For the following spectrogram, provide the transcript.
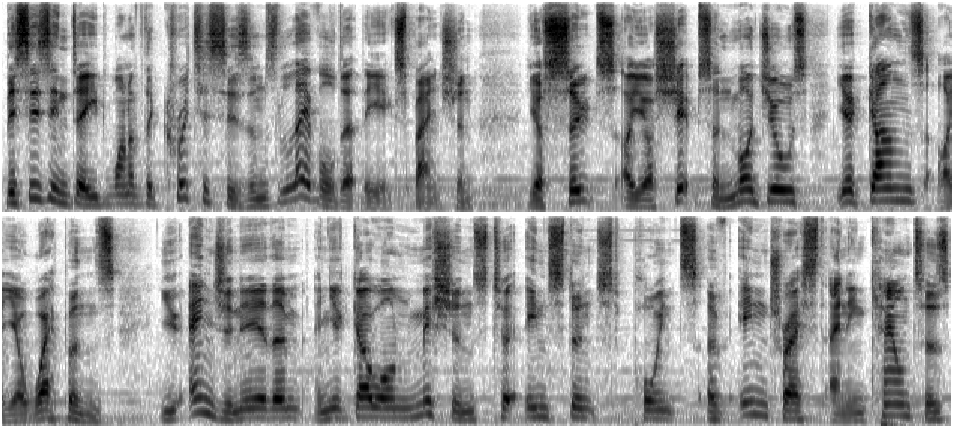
This is indeed one of the criticisms levelled at the expansion your suits are your ships and modules, your guns are your weapons. You engineer them and you go on missions to instanced points of interest and encounters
